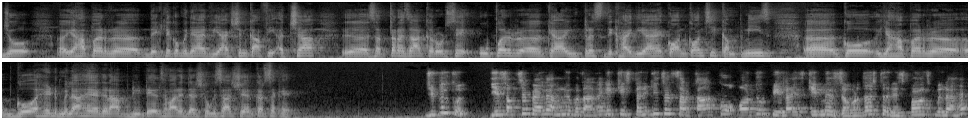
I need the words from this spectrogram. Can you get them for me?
जो यहाँ पर देखने को मिला है, रिएक्शन काफ़ी अच्छा सत्तर हज़ार करोड़ से ऊपर क्या इंटरेस्ट दिखाई दिया है? कौन कौन सी कंपनीज़ को यहाँ पर गो अहेड मिला है? अगर आप डिटेल्स हमारे दर्शकों के साथ शेयर कर सकें? जी, बिल्कुल। ये सबसे पहले हमने बताया था कि किस तरीके से सरकार को ऑटो पीएलआई स्कीम में ज़बरदस्त रिस्पांस मिला है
